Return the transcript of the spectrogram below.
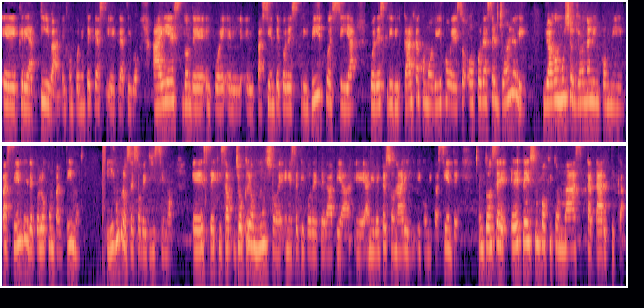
eh, creativa, el componente eh, creativo. Ahí es donde el, paciente puede escribir poesía, puede escribir carta, como dijo eso, o puede hacer journaling. Yo hago mucho journaling con mi paciente y después lo compartimos. Y es un proceso bellísimo. Este, quizá yo creo mucho en ese tipo de terapia eh, a nivel personal y, con mi paciente. Entonces, este es un poquito más catártica,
